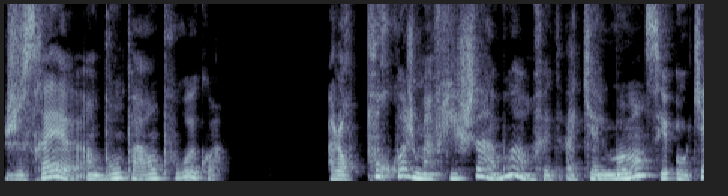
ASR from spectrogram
je serais un bon parent pour eux, quoi? Alors pourquoi je m'inflige ça à moi, en fait? À quel moment c'est ok?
